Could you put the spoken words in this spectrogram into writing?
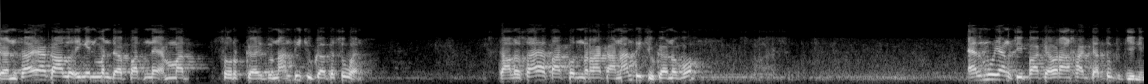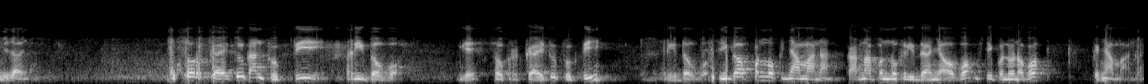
Dan saya kalau ingin mendapat nikmat surga itu nanti juga kesuwen. Kalau saya takut neraka nanti juga nopo? Ilmu yang dipakai orang hakikat itu begini misalnya. Surga itu kan bukti ridho Allah. surga itu bukti ridho Allah. Sehingga penuh kenyamanan. Karena penuh ridhanya Allah, mesti penuh apa? Kenyamanan.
